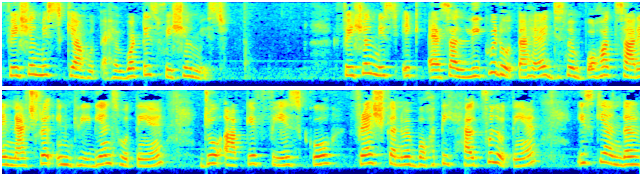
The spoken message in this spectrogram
फेशियल मिस्ट क्या होता है? What is facial mist facial mist एक ऐसा लिक्विड होता है जिसमें बहुत सारे नेचुरल इंग्रेडिएंट्स होते हैं, जो आपके फेस को फ्रेश करने में बहुत ही हेल्पफुल होते हैं। इसके अंदर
